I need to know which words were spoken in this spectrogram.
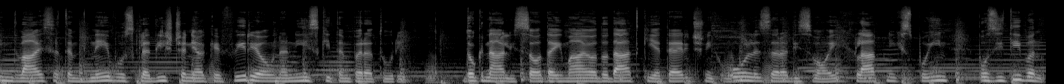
in dvajsetem dnevu skladiščenja kefirjev na nizki temperaturi. Dognali so, da imajo dodatki eteričnih olj zaradi svojih hlapnih spojin pozitiven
